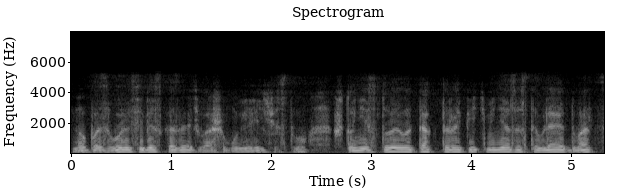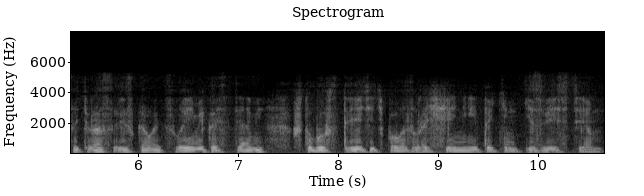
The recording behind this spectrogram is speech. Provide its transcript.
«Но позволю себе сказать вашему величеству, что не стоило так торопить меня, заставляя двадцать раз рисковать своими костями, чтобы встретить по возвращении таким известием.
